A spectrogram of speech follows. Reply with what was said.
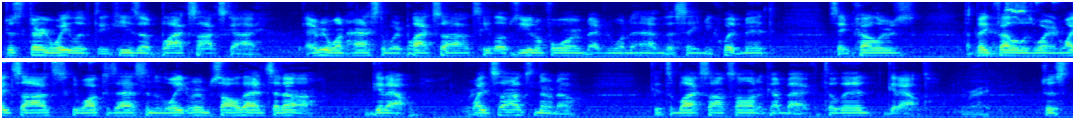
Just during weightlifting, he's a black socks guy. Everyone has to wear black socks. He loves uniform. Everyone to have the same equipment, same colors. A big Yes. fellow was wearing white socks. He walked his ass into the weight room, saw that, and said, "Uh, get out. White socks? No, no. Get some black socks on and come back. Until then, get out." Right. Just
